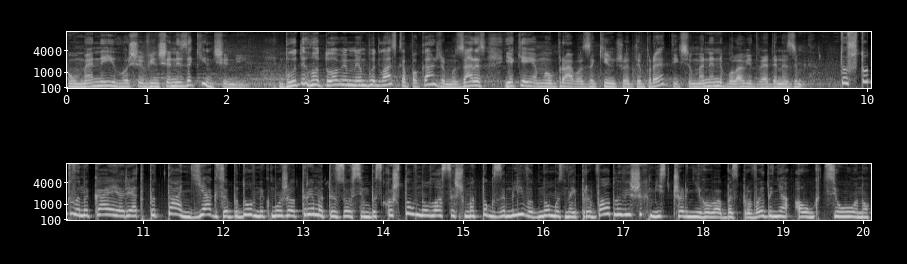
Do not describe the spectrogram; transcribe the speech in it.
У мене його ще він ще не закінчений. Буде готовий, ми, будь ласка, покажемо. Зараз, яке я мав право закінчувати проект, якщо в мене не була відведена земля. Тож тут виникає ряд питань, як забудовник може отримати зовсім безкоштовно власний шматок землі в одному з найпривабливіших місць Чернігова без проведення аукціону.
